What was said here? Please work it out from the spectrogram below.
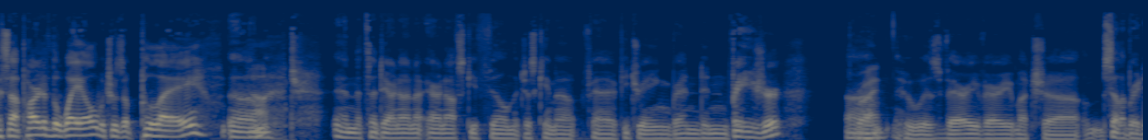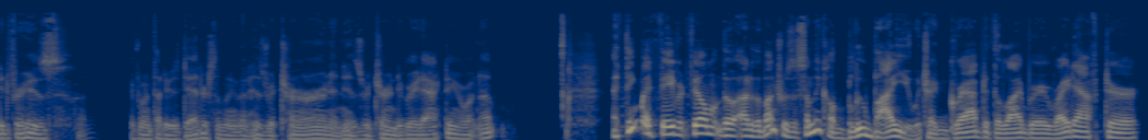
I saw part of The Whale, which was a play, um. And that's a Darren Aronofsky film that just came out fe- featuring Brendan Fraser, um, Right. who was very, very much uh, celebrated for his. Everyone thought he was dead or something. That his return and his return to great acting or whatnot. I think my favorite film, though, out of the bunch was something called Blue Bayou, which I grabbed at the library right after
